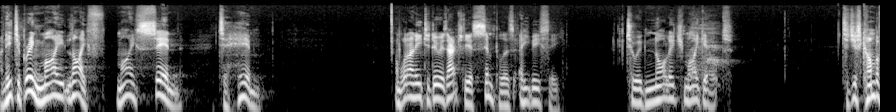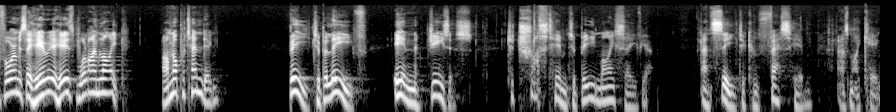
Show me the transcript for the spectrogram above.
I need to bring my life, my sin, to Him. And what I need to do is actually as simple as ABC to acknowledge my guilt, to just come before Him and say, Here, here's what I'm like. I'm not pretending. B, to believe in Jesus, to trust Him to be my Savior. And C, to confess Him as my King.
